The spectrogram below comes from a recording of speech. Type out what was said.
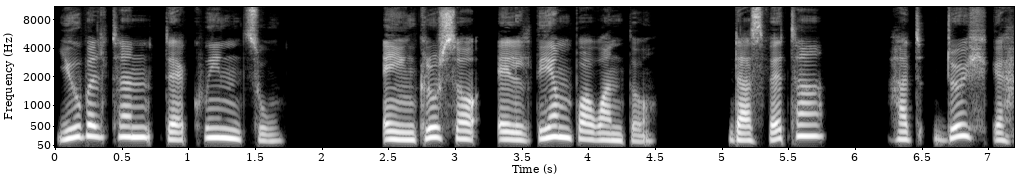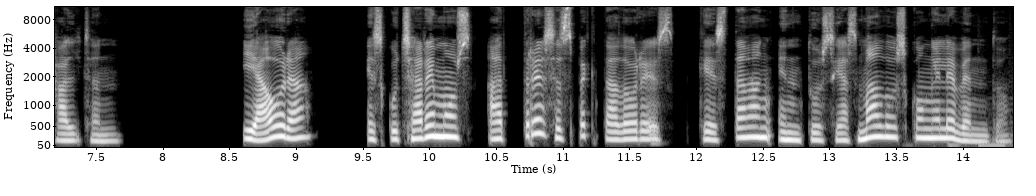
jubelten der Queen zu. E incluso el tiempo aguantó. Das Wetter hat durchgehalten. Y ahora escucharemos a tres espectadores que estaban entusiasmados con el evento.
